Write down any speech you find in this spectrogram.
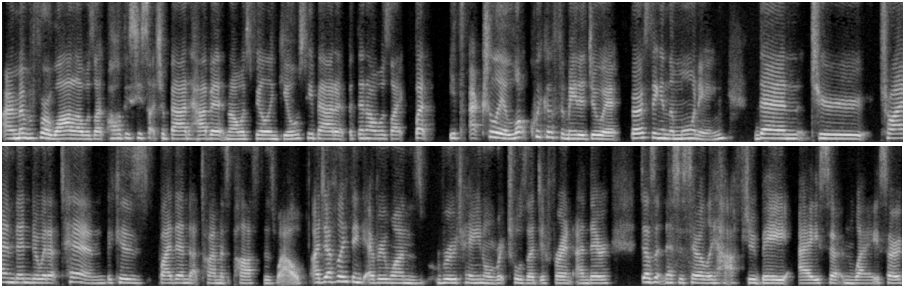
I remember for a while I was like, oh, this is such a bad habit. And I was feeling guilty about it. But then I was like, but it's actually a lot quicker for me to do it first thing in the morning than to try and then do it at 10 because by then that time has passed as well. I definitely think everyone's routine or rituals are different and there doesn't necessarily have to be a certain way. So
